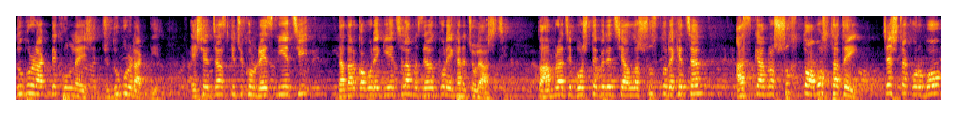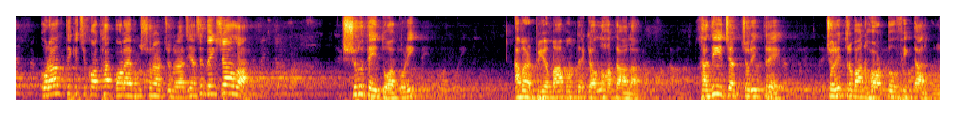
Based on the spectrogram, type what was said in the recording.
দুপুরে ডাক দিয়ে খুলনা এসে দুপুরে ডাক দিয়ে। এসে জাস্ট কিছুক্ষণ রেস্ট নিয়েছি। দাদার কবরে গিয়েছিলাম জেরত করে এখানে চলে আসছি। তো আমরা যে বসতে পেরেছি, আল্লাহ সুস্থ রেখেছেন। আজকে আমরা সুস্থ অবস্থাতেই চেষ্টা করব কোরআন থেকে কিছু কথা বলা এবং শোনার জন্য। রাজি আছেন তো ইনশাআল্লাহ? শুরুতেই দোয়া করি। আমার প্রিয় মা বোনদেরকে আল্লাহ তাআলা খাদিজার চরিত্রে চরিত্রবান হওয়ার তৌফিক দান করুন।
